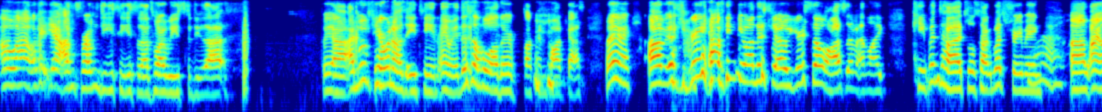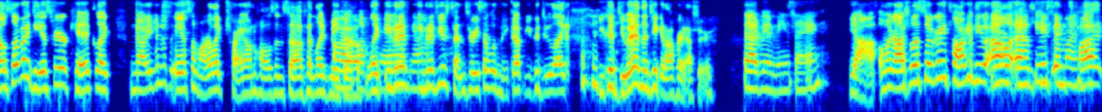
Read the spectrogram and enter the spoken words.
Oh wow. Okay. Yeah, I'm from DC, so that's why we used to do that. But yeah, I moved here when I was 18. Anyway, this is a whole other fucking podcast. But anyway, um, it's great having you on the show. You're so awesome, and like, keep in touch. We'll talk about streaming. Yeah. Um, I also have ideas for your kick, like not even just ASMR, like try on hauls and stuff, and like oh, makeup. Oh, like even if yeah. even if you have sensory stuff with makeup, you could do like you could do it and then take it off right after. That'd be amazing. Yeah. Oh my gosh, well, it's so great talking to you, Elle, yeah, and keep so in much. touch.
